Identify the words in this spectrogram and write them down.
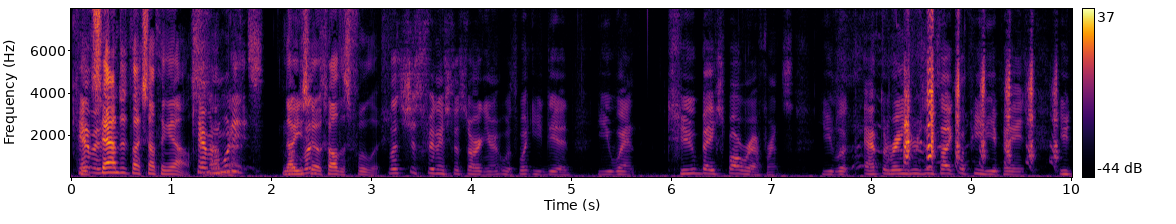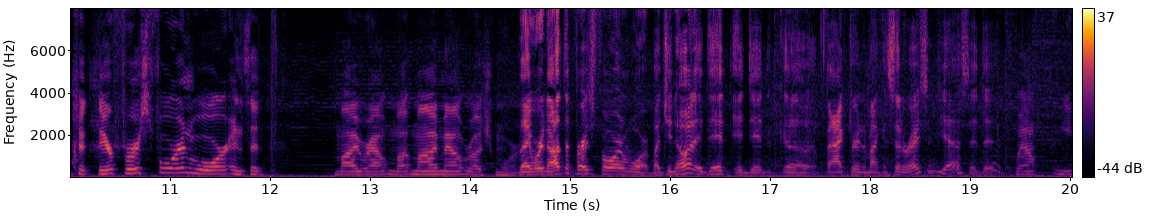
Kevin- it sounded like something else. Kevin, what do you? no, you let's, said all this foolish. let's just finish this argument with what you did. You went to Baseball Reference. You looked at the Rangers Encyclopedia page. You took their first four in WAR and said, "My round, my, my Mount Rushmore." They were not the first four in WAR, but you know what? It did. It did uh, factor into my considerations. Yes, it did. well, you,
